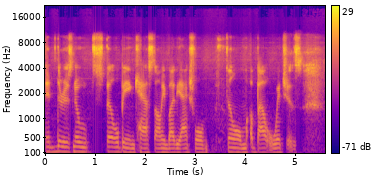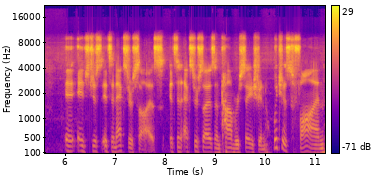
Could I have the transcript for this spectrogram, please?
It, there is no spell being cast on me by the actual film about witches. It, it's just it's an exercise. It's an exercise in conversation which is fun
